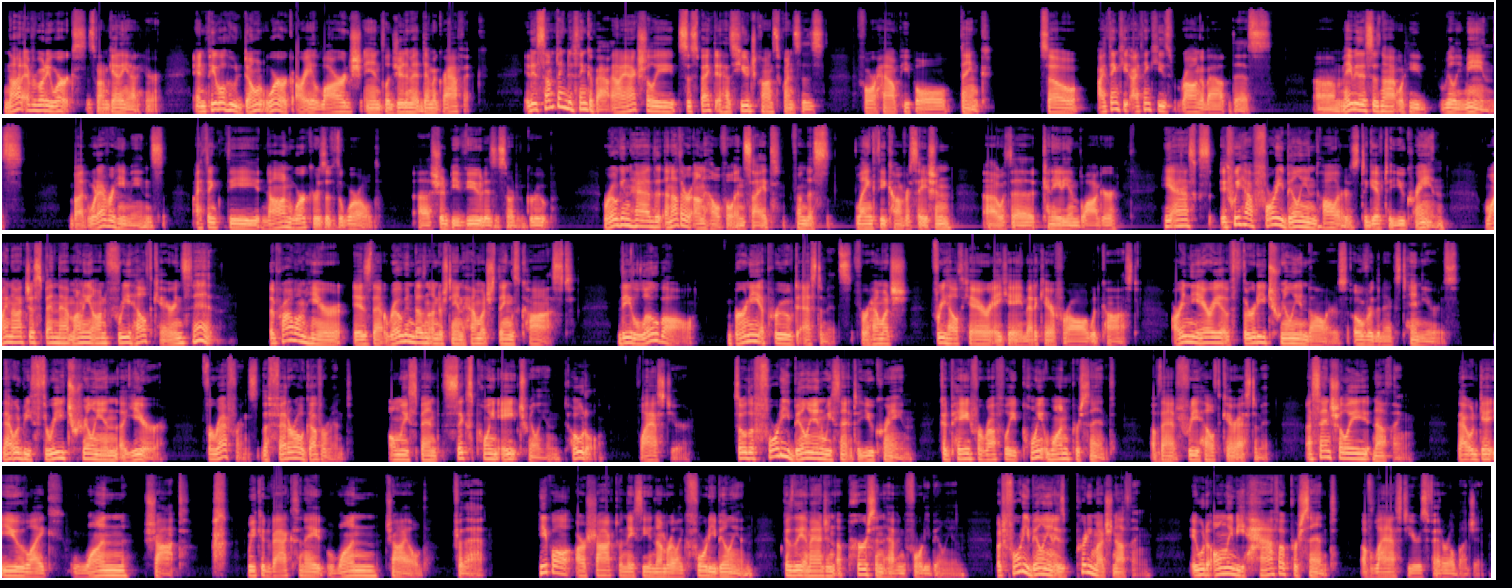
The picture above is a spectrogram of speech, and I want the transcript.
Not everybody works, is what I'm getting at here. And people who don't work are a large and legitimate demographic. It is something to think about, and I actually suspect it has huge consequences for how people think. So I think he, I think he's wrong about this. Um, maybe this is not what he really means, but whatever he means, I think the non-workers of the world uh, should be viewed as a sort of group. Rogan had another unhelpful insight from this lengthy conversation uh, with a Canadian blogger. He asks if we have $40 billion to give to Ukraine, why not just spend that money on free healthcare instead? The problem here is that Rogan doesn't understand how much things cost. The lowball, Bernie approved estimates for how much free healthcare, aka Medicare for all, would cost are in the area of $30 trillion over the next 10 years. That would be 3 trillion a year. For reference, the federal government only spent 6.8 trillion total last year. So the 40 billion we sent to Ukraine could pay for roughly 0.1% of that free healthcare estimate. Essentially nothing. That would get you like one shot. we could vaccinate one child for that. People are shocked when they see a number like 40 billion because they imagine a person having 40 billion. But 40 billion is pretty much nothing. It would only be half a percent of last year's federal budget.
